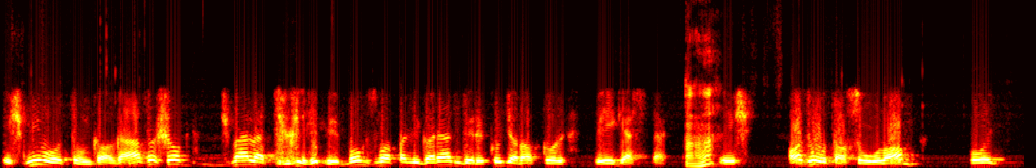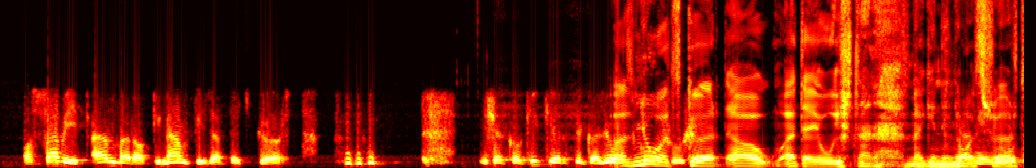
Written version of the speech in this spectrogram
És mi voltunk a gázosok, és mellettünk lévő boxba pedig a rendőrök ugyanakkor végeztek. Uh-huh. És az volt a szólam, hogy a szemét ember, aki nem fizet egy kört. és akkor kikértük a nyolc Az nyolc kört, ó, oh, hát jó Isten, megint nyolc sört,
